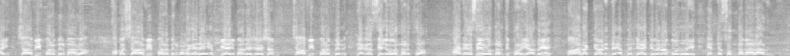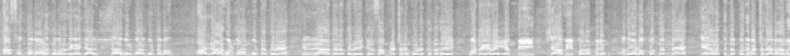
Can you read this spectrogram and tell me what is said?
ആയി ഷാഫി പറമ്പിൽ മാറുക. അപ്പൊ ഷാഫി പറമ്പിൽ വടകര എം പി ആയി മാറിയ ശേഷം ഷാഫി പറമ്പിൽ രഹസ്യ യോഗം നടത്തുക. ആ രഹസ്യ യോഗം നടത്തി പറയാണ് പാലക്കാടിന്റെ എം എൽ എ ആയിട്ട് വരാൻ പോകുന്നത് എന്റെ സ്വന്തം ആളാണ്. ആ സ്വന്തം ആളെന്ന് പറഞ്ഞു കഴിഞ്ഞാൽ രാഹുൽ മാങ്കൂട്ടമാണ്. ആ രാഹുൽ മാങ്കൂട്ടത്തിന് എല്ലാ തരത്തിലേക്കുള്ള സംരക്ഷണം കൊടുക്കുന്നത് വടകര എം പി ഷാഫി പറമ്പിലും അതോടൊപ്പം തന്നെ കേരളത്തിന്റെ പ്രതിപക്ഷ നേതാവ്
